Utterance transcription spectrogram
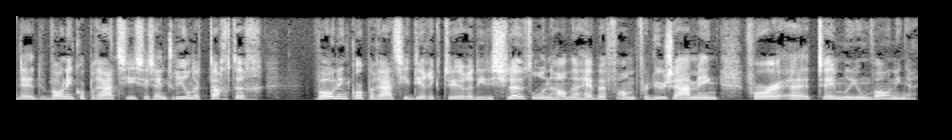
de, de woningcorporaties, er zijn 380 woningcorporatiedirecteuren die de sleutel in handen hebben van verduurzaming voor uh, 2 miljoen woningen.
